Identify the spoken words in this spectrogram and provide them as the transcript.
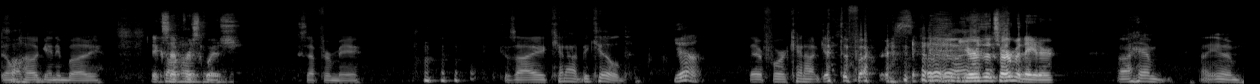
Don't hug anybody Except for hug Squish. except for me. Because I cannot be killed. Yeah. Therefore, cannot get the virus. You're the Terminator. I am. I am.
